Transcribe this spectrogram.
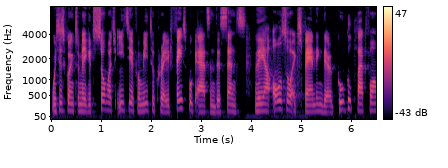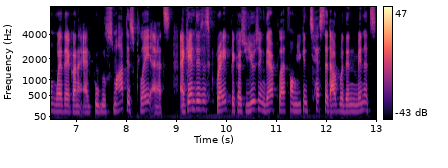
which is going to make it so much easier for me to create Facebook ads in this sense. They are also expanding their Google platform where they're going to add Google Smart Display ads. Again, this is great because using their platform, you can test it out within minutes.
